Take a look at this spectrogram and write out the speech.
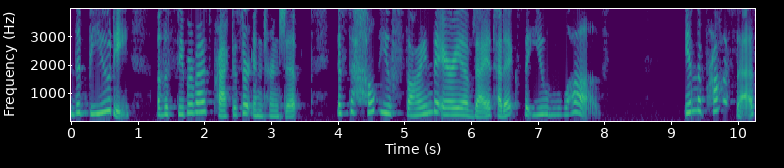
The beauty of the supervised practice or internship is to help you find the area of dietetics that you love. In the process,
